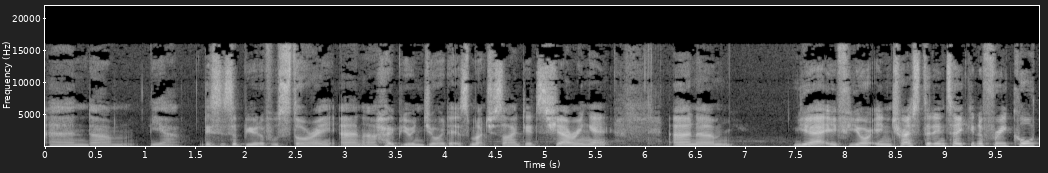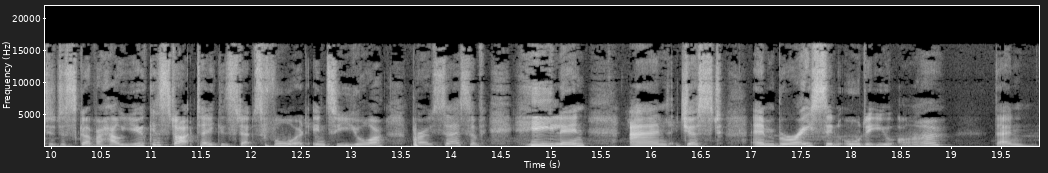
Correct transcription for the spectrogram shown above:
And um, yeah, this is a beautiful story, and I hope you enjoyed it as much as I did sharing it. And um, yeah, if you're interested in taking a free call to discover how you can start taking steps forward into your process of healing and just embracing all that you are, then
